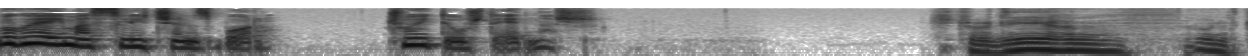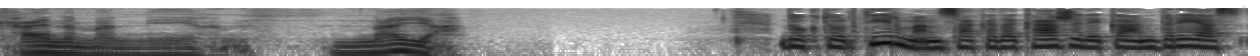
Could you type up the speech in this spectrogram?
во која има сличен збор. Чујте уште еднаш. Studieren und keine Manieren. Naja. Доктор Тирман сака да каже дека Андреас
